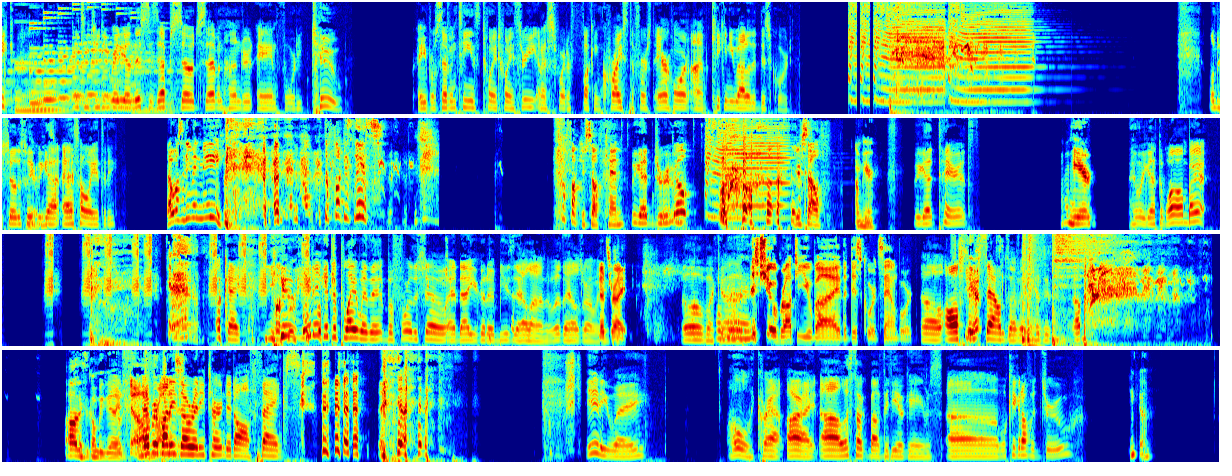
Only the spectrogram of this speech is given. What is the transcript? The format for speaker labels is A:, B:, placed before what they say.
A: week. ZTGD Radio. This is episode 742. April 17th, 2023, and I swear to fucking Christ, the first air horn, I'm kicking you out of the Discord. On the show this week, we got Asshole Anthony.
B: That wasn't even me. what the fuck is this? Go fuck yourself, Ken.
A: We got Drew.
B: Go yourself.
C: I'm here.
A: we got Terrence.
C: I'm here.
A: And we got the Wombat. okay, you you didn't get to play with it before the show, and now you're going to abuse the hell out of it. What the hell's wrong with you?
D: That's
A: you?
D: right.
A: Oh my god.
D: This show brought to you by the Discord soundboard.
A: Oh, all six
C: Yep.
A: sounds of it because it's oh. up.
C: Oh, this is gonna be good.
D: No,
A: Everybody's
C: promise.
A: already turned it off. Thanks. anyway, holy crap! All right, uh, let's talk about video games. Uh, we'll kick it off with Drew.
C: Okay.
